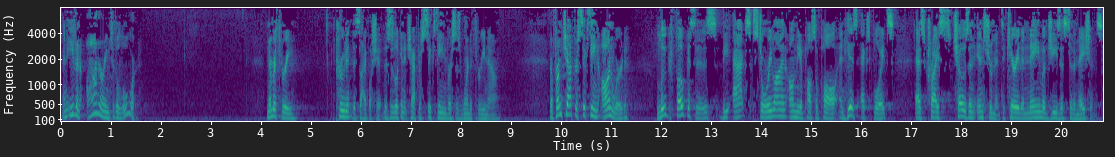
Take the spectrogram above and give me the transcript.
and even honoring to the Lord. Number three, prudent discipleship. This is looking at chapter 16, verses 1 to 3 now. Now, from chapter 16 onward, Luke focuses the Acts storyline on the Apostle Paul and his exploits as Christ's chosen instrument to carry the name of Jesus to the nations.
